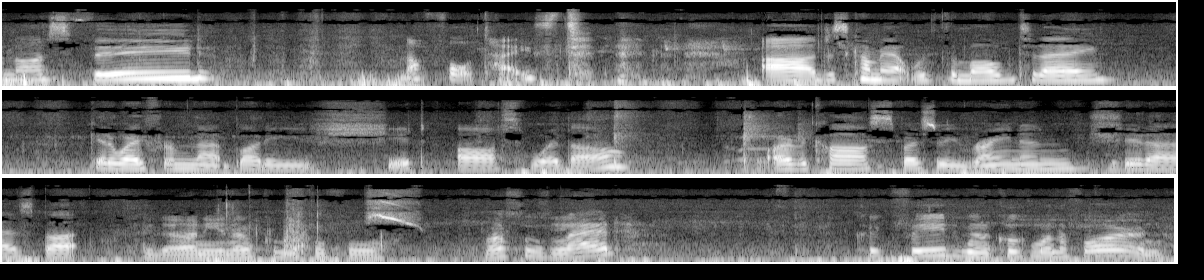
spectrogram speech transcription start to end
nice food, not for taste. uh, just come out with the mob today. Get away from that bloody shit ass weather. Overcast, supposed to be raining, shit as, but. Good auntie and uncle looking for mussels, lad. Quick feed, we're gonna cook them on the fire and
